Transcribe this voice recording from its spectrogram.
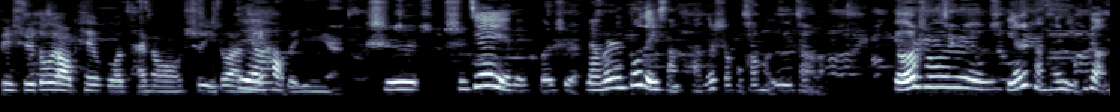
必须都要配合，才能是一段美好的姻缘。时时间也得合适，两个人都得想谈的时候刚好遇上了。有的时候是别人想谈，你不想谈。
